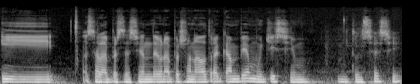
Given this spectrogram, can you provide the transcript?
Y o sea la percepción de una persona a otra cambia muchísimo entonces sí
